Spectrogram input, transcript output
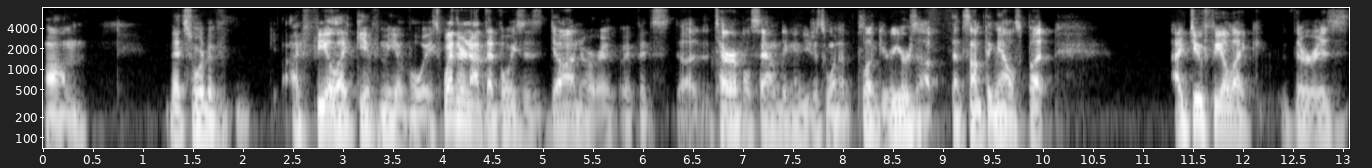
Um, that sort of I feel like give me a voice, whether or not that voice is done or if, if it's uh, terrible sounding and you just want to plug your ears up, that's something else. But I do feel like there is.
